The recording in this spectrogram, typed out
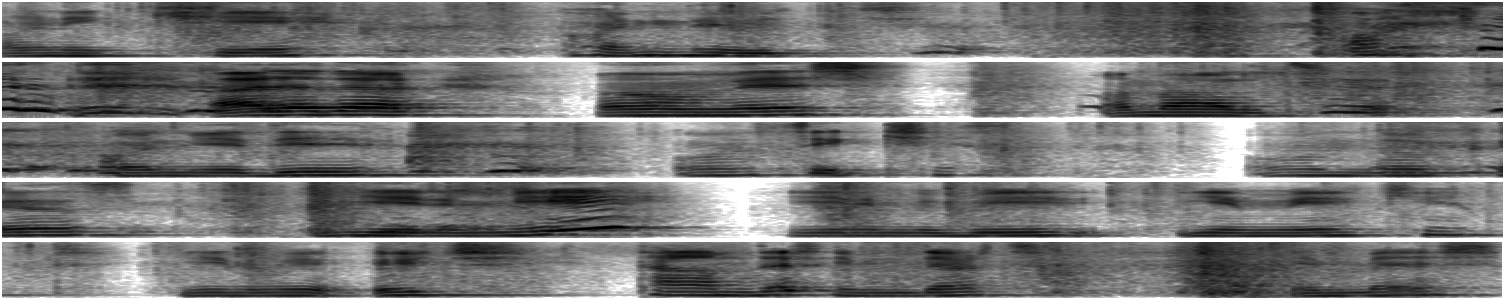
on iki, on üç, on, başladı. On beş, on altı, on yedi, on sekiz, on dokuz, yirmi, yirmi bir, yirmi iki, yirmi üç, tamamdır. Yirmi dört, yirmi beş,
